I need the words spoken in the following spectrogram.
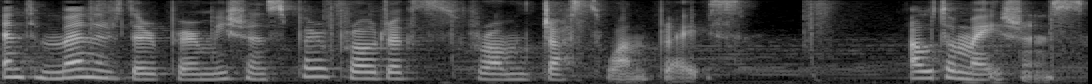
and manage their permissions per project from just one place. Automations.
